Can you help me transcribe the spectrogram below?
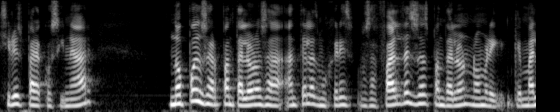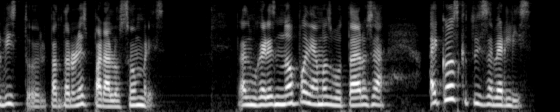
sirves para cocinar, no puedes usar pantalón, o sea, antes las mujeres, o sea, faldas usas pantalón, no, hombre, qué mal visto, el pantalón es para los hombres. Las mujeres no podíamos votar, o sea, hay cosas que tú dices, a ver, Liz,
